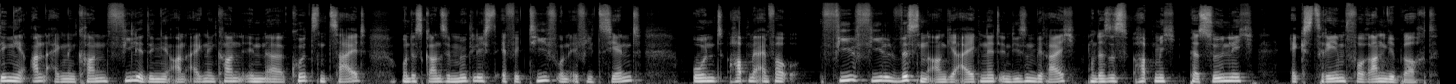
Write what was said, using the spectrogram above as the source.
Dinge aneignen kann, viele Dinge aneignen kann in einer kurzen Zeit und das Ganze möglichst effektiv und effizient und habe mir einfach viel, viel Wissen angeeignet in diesem Bereich und das ist, hat mich persönlich extrem vorangebracht.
